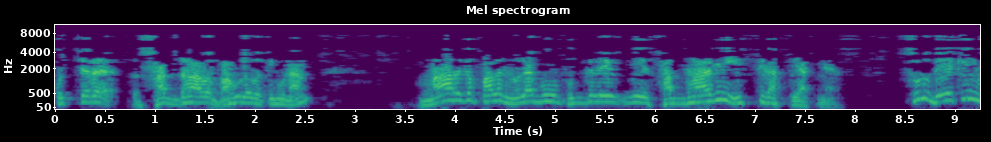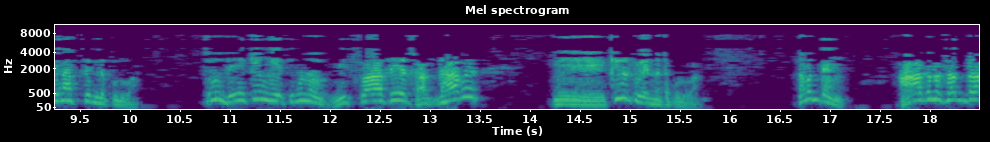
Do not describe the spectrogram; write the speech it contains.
කොච්චර ශ්‍රද්ධාව බහුලව තිබුණත් මාර්ගඵල නොලැබූ පුද්ගලයෙකුගේ ශ්‍රද්ධාවේ ස්ථිරත්වයක් නැහැ. සුළු දෙයකින් වෙනස් වෙන්න පුළුවන්. සුළු දෙයකින් මේ තිබුණ විශ්වාසයේ ශ්‍රද්ධාව මේ කිලුට වෙන්නට පුළුවන්. නමුත් දැන් ආගම ශ්‍රද්ධා,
